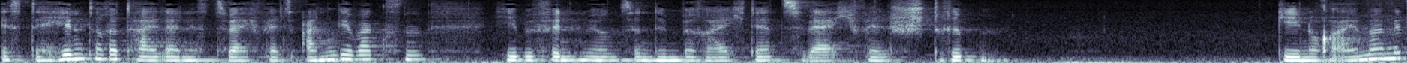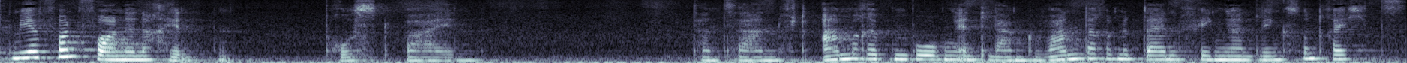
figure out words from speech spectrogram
ist der hintere Teil deines Zwerchfells angewachsen. Hier befinden wir uns in dem Bereich der Zwerchfellstrippen. Geh noch einmal mit mir von vorne nach hinten. Brustbein. Dann sanft am Rippenbogen entlang wandere mit deinen Fingern links und rechts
